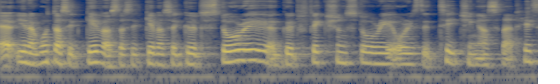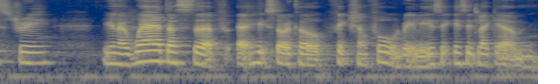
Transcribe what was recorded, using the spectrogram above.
Uh, you know, what does it give us? Does it give us a good story, a good fiction story, or is it teaching us about history? You know, where does the uh, historical fiction fall? Really, is it is it like um,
